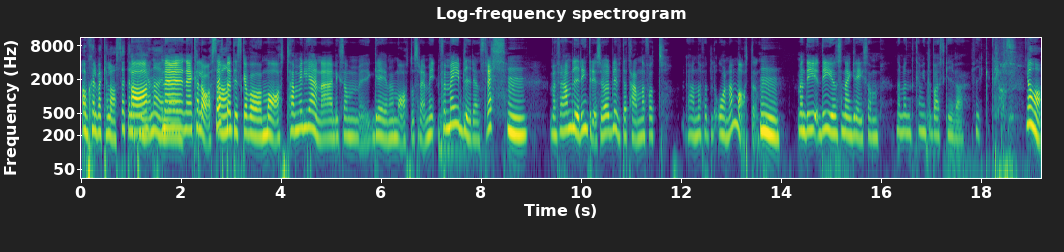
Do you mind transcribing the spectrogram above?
av själva kalaset eller pengarna? Eller? nej, nej, kalaset, Ja. att det ska vara mat. Han vill gärna liksom grejer med mat och sådär. Men för mig blir det en stress. Mm. Men för han blir det inte det. Så det har blivit att han har fått, han har fått ordna maten. Mm. Men det, det är ju en sån här grej som, nej men kan vi inte bara skriva fikakalas? Ja.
